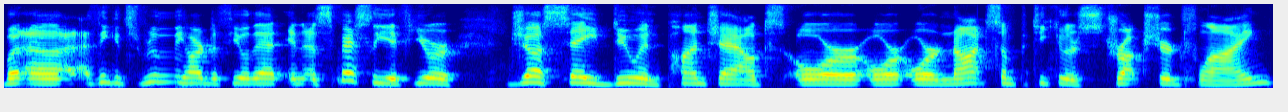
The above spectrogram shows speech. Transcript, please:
But uh, I think it's really hard to feel that, and especially if you're just say doing punch outs or or or not some particular structured flying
